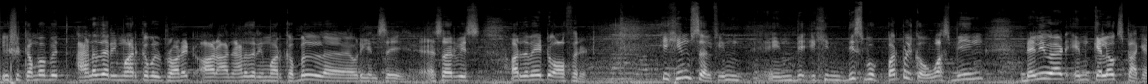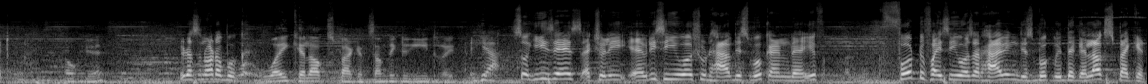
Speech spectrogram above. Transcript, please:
you should come up with another remarkable product or another remarkable uh, what you can say a service or the way to offer it he himself in in, the, in this book purple cow was being delivered in kellogg's packet Okay. it was not a book Why Kellogg's packet? Something to eat, right? Yeah. So he says actually every CEO should have this book, and uh, if four to five CEOs are having this book with the Kellogg's packet,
